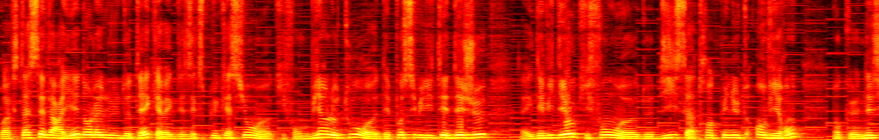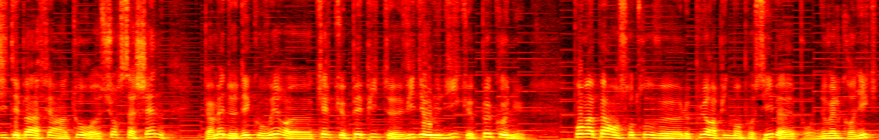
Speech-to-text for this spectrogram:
Bref, c'est assez varié dans la ludothèque avec des explications qui font bien le tour des possibilités des jeux, avec des vidéos qui font de 10 à 30 minutes environ. Donc n'hésitez pas à faire un tour sur sa chaîne, il permet de découvrir quelques pépites vidéoludiques peu connues. Pour ma part, on se retrouve le plus rapidement possible pour une nouvelle chronique.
